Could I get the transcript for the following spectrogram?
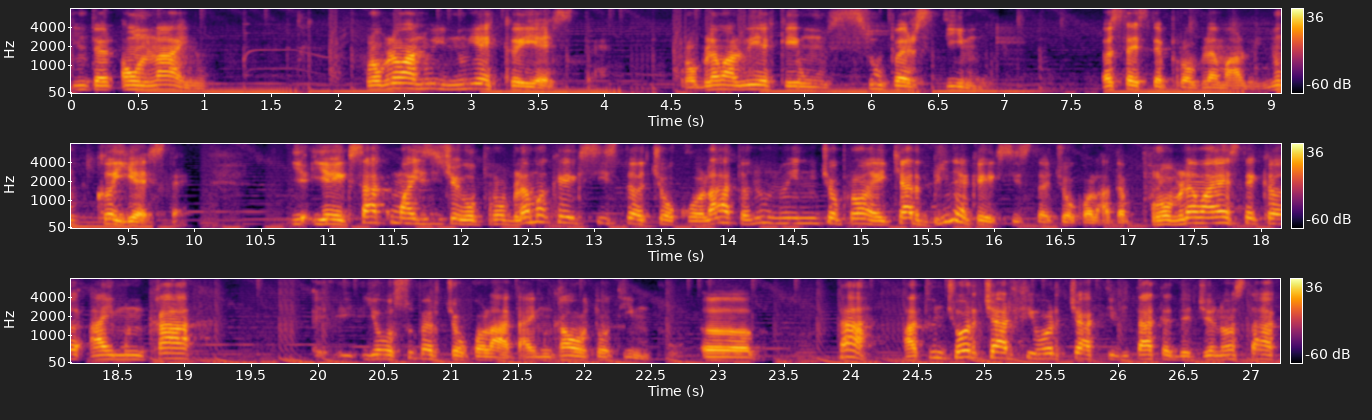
inter, online-ul, problema lui nu e că este. Problema lui e că e un super stimul. Ăsta este problema lui, nu că este. E, e exact cum ai zice, e o problemă că există ciocolată? Nu, nu e nicio problemă. E chiar bine că există ciocolată. Problema este că ai mânca e o super ciocolată, ai mâncat-o tot timpul. Uh, da, atunci orice ar fi, orice activitate de genul ăsta,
